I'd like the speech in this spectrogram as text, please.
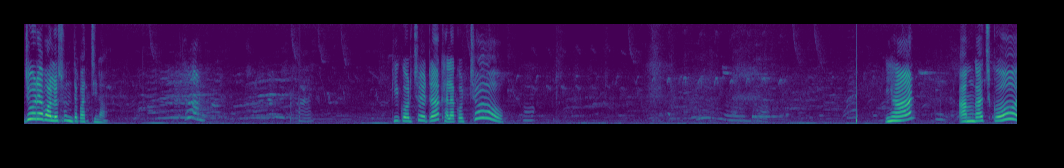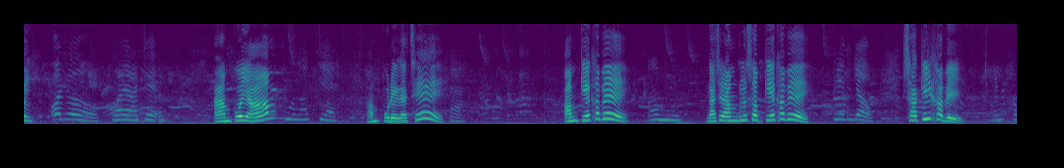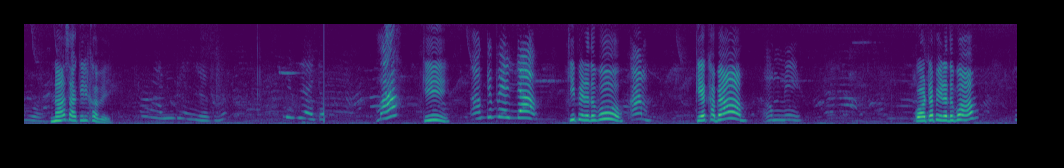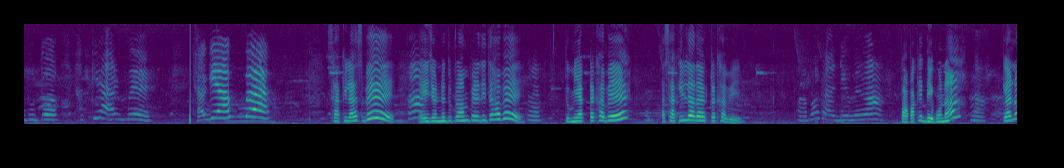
জোরে বলো, শুনতে পাচ্ছি না। কি করছ এটা? খেলা করছ? ইহান, আম গাছ কই? আম কই, আম? আম পড়ে গেছে? আম কে খাবে? গাছের আমগুলো সব কে খাবে? শাকিল খাবে? না শাকিল খাবে। কি? কি পেরে দেবো? কে খাবে আম? কটা পেরে দেবো আম? শাকিল আসবে। এই জন্য দুটো আম পেরে দিতে হবে? তুমি একটা খাবে আর শাকিল দাদা একটা খাবে। পাপাকে দেবো না? কেন?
